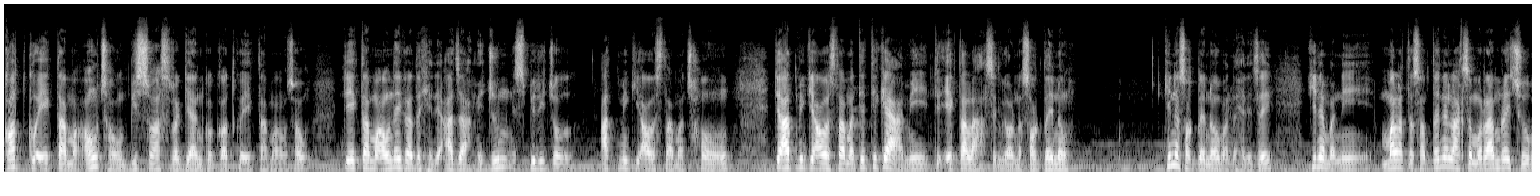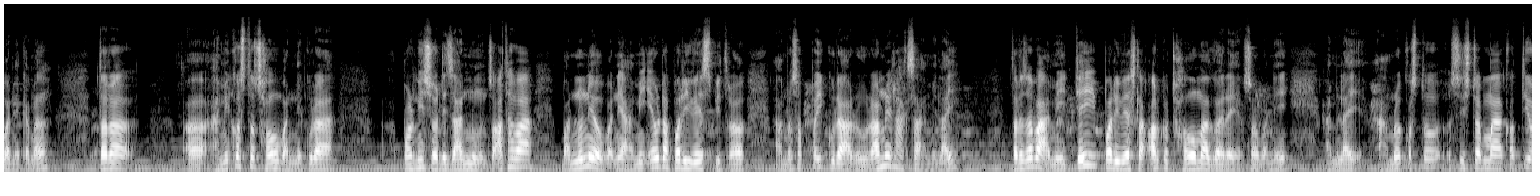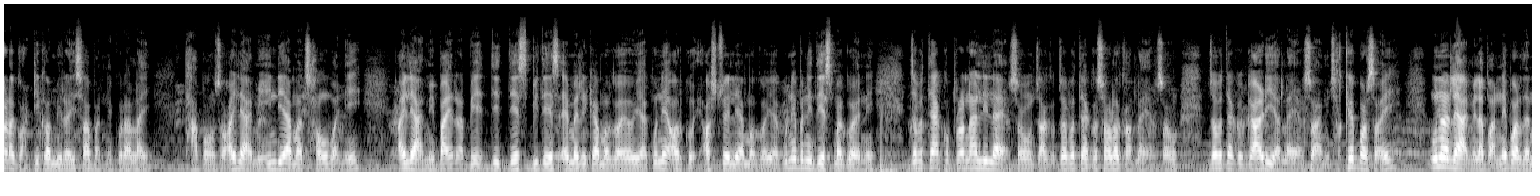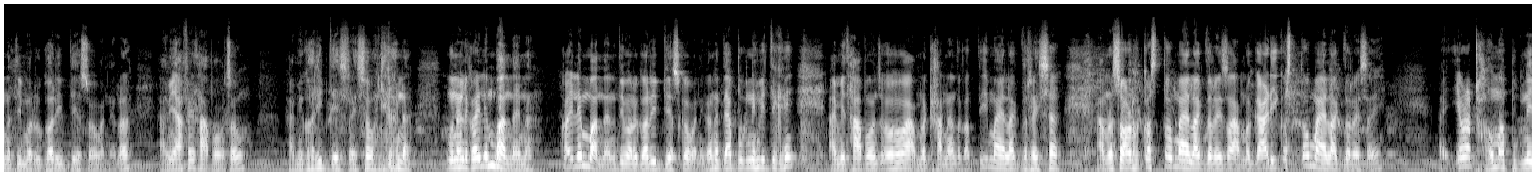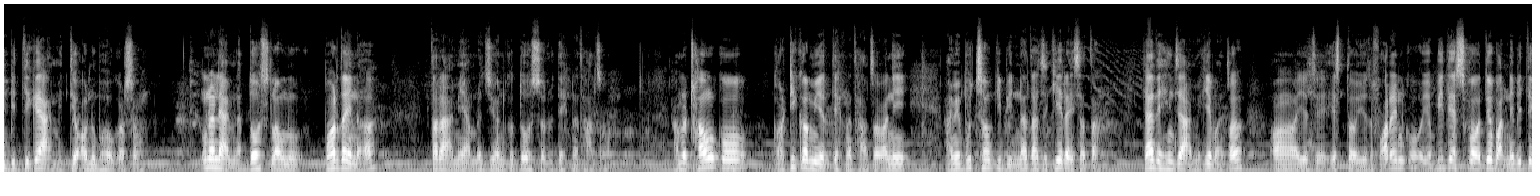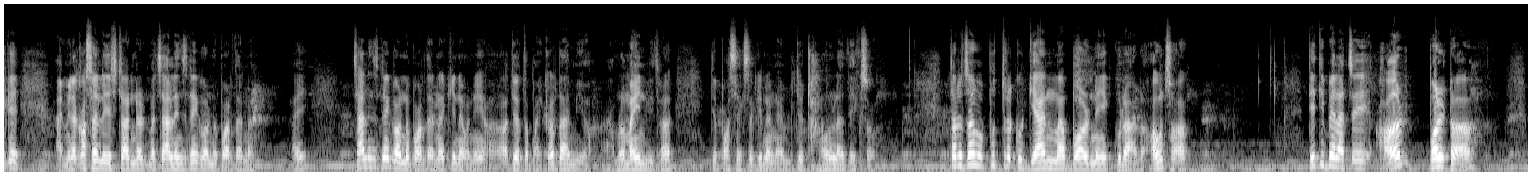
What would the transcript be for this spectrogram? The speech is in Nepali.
कदको एकतामा आउँछौँ विश्वास र ज्ञानको कदको एकतामा आउँछौँ त्यो एकतामा आउँदै गर्दाखेरि आज हामी जुन स्पिरिचुअल आत्मिकी अवस्थामा छौँ त्यो आत्मिकी अवस्थामा त्यत्तिकै हामी त्यो एकतालाई हासिल गर्न सक्दैनौँ। किन सक्दैनौँ भन्दाखेरि चाहिँ किनभने मलाई त सधैँ नै लाग्छ म राम्रै छु भनेकन तर हामी कस्तो छौँ भन्ने कुरा परमेश्वरले जान्नुहुन्छ अथवा भन्नु नै हो भने हामी एउटा परिवेशभित्र हाम्रो सबै कुराहरू राम्रै लाग्छ हामीलाई। तर जब हामी त्यही परिवेशलाई अर्को ठाउँमा गएर हेर्छौँ भने हामीलाई हाम्रो कस्तो सिस्टममा कतिवटा घटी कमी रहेछ भन्ने कुरालाई थाहा पाउँछौँ अहिले हामी इन्डियामा छौँ भने अहिले हामी बाहिर देश विदेश अमेरिकामा गयो या कुनै अर्को अस्ट्रेलियामा गयो या कुनै पनि देशमा गयो भने जब त्यहाँको प्रणालीलाई हेर्छौँ जब त्यहाँको सडकहरूलाई हेर्छौँ जब त्यहाँको गाडीहरूलाई हेर्छौँ हामी छक्कै पर्छ है। उनीहरूले हामीलाई भन्नै पर्दैन तिमीहरू गरिब देश हो भनेर हामी आफै थाहा पाउँछौँ। हामी गरिब देश रहेछौँ भनिकन उनीहरूले कहिले पनि भन्दैन। कहिले पनि भन्दैन तिमीहरू गरिब देशको भनिकन त्यहाँ पुग्ने बित्तिकै हामी थाहा पाउँछौँ ओहो हाम्रो खाना त कति माया लाग्दो रहेछ। हाम्रो सडक कस्तो माया लाग्दो रहेछ। हाम्रो गाडी कस्तो माया लाग्दो रहेछ है? एउटा ठाउँमा पुग्ने बित्तिकै हामी त्यो अनुभव गर्छौँ। उनीहरूले हामीलाई दोष लाउनु पर्दैन तर हामी हाम्रो जीवनको दोषहरू देख्न थाल्छौँ। हाम्रो ठाउँको घटी कमीहरू देख्न थाल्छौँ। अनि हामी बुझ्छौँ कि भिन्नता चाहिँ के रहेछ त? त्यहाँदेखि चाहिँ हामी के भन्छौँ? यो चाहिँ यस्तो यो चाहिँ फरेनको यो विदेशको त्यो भन्ने बित्तिकै हामीलाई कसैले स्ट्यान्डर्डमा च्यालेन्ज नै गर्नु पर्दैन है? च्यालेन्ज नै गर्नु पर्दैन किनभने त्यो त भयङ्कर दामी हो हाम्रो माइन्डभित्र त्यो पसेको छ किनभने हामीले त्यो ठाउँलाई देख्छौँ। तर जब पुत्रको ज्ञानमा बढ्ने कुराहरू आउँछ त्यति बेला चाहिँ हरपल्ट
